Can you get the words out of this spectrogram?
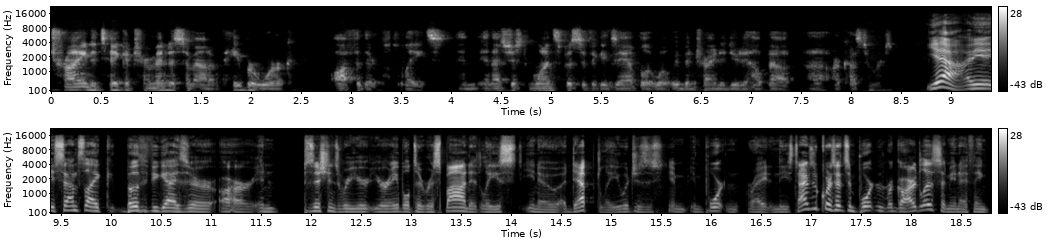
trying to take a tremendous amount of paperwork off of their plates and, and that's just one specific example of what we've been trying to do to help out uh, our customers yeah i mean it sounds like both of you guys are are in positions where you're you're able to respond at least you know adeptly, which is important, right? In these times, of course, that's important regardless. I mean, I think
